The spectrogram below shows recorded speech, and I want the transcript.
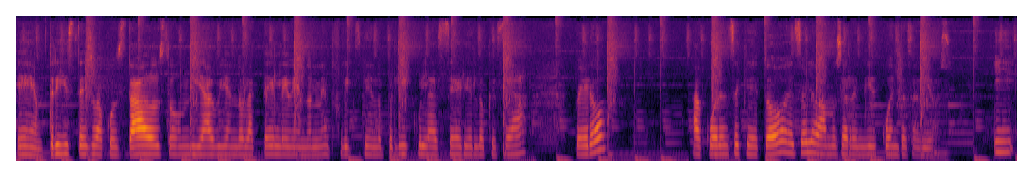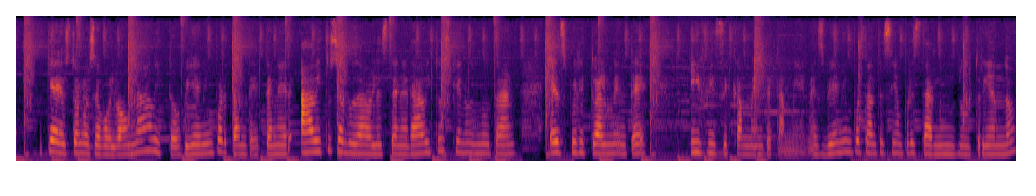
eh, tristes o acostados todo un día viendo la tele, viendo Netflix, viendo películas, series, lo que sea. Pero acuérdense que de todo eso le vamos a rendir cuentas a Dios. Y que esto no se vuelva un hábito, bien importante, tener hábitos saludables, tener hábitos que nos nutran espiritualmente y físicamente también. Es bien importante siempre estarnos nutriendo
